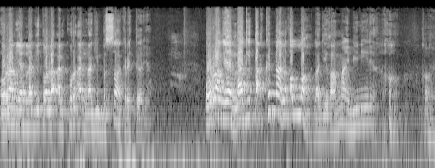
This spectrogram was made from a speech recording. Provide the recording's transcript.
orang yang lagi tolak Al-Quran lagi besar kereta dia. Orang yang lagi tak kenal Allah lagi ramai bini dia.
